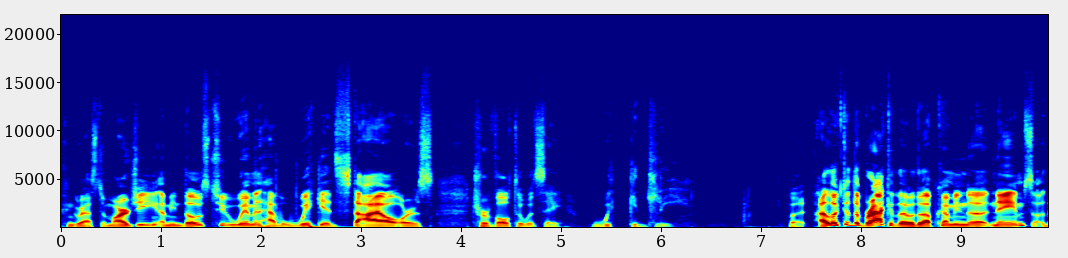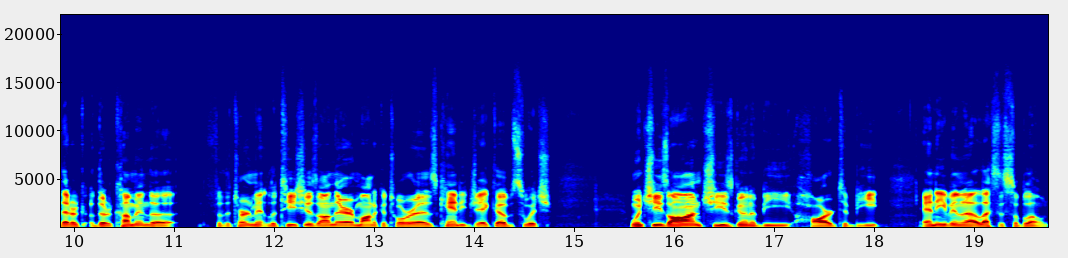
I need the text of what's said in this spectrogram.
Congrats to Margie. I mean, those two women have wicked style, or as Travolta would say, wickedly. But I looked at the bracket though, the upcoming uh, names that are that are coming the for the tournament. Leticia's on there, Monica Torres, Candy Jacobs, which when she's on, she's gonna be hard to beat, and even uh, Alexis Sablone,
